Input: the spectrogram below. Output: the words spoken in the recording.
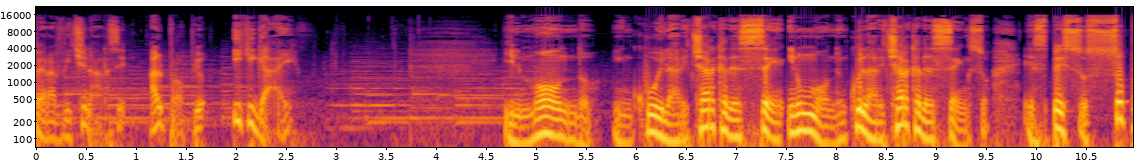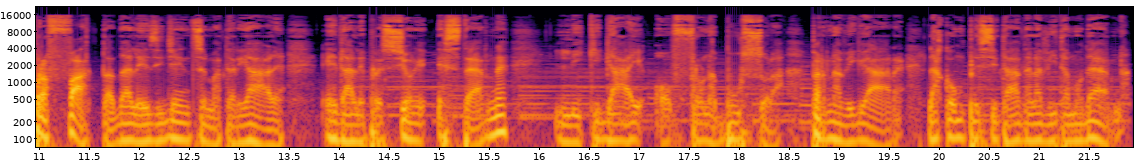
per avvicinarsi al proprio Ikigai. Il mondo in cui la ricerca del sen- in un mondo in cui la ricerca del senso è spesso sopraffatta dalle esigenze materiali e dalle pressioni esterne, L'ikigai offre una bussola per navigare la complessità della vita moderna.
